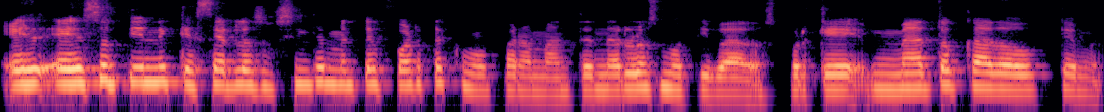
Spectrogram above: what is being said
e, eso tiene que ser lo suficientemente fuerte como para mantenerlos motivados, porque me ha tocado que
